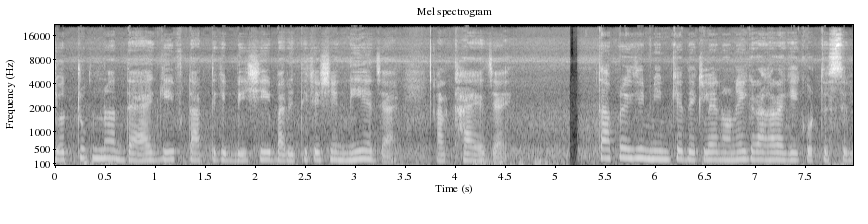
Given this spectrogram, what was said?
যতটুকু না দেয় গিফট তার থেকে বেশি বাড়ি থেকে সে নিয়ে যায় আর খায় যায়। তারপরে এই যে মিমকে দেখলেন, অনেক রাগারাগি করতেছিল,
